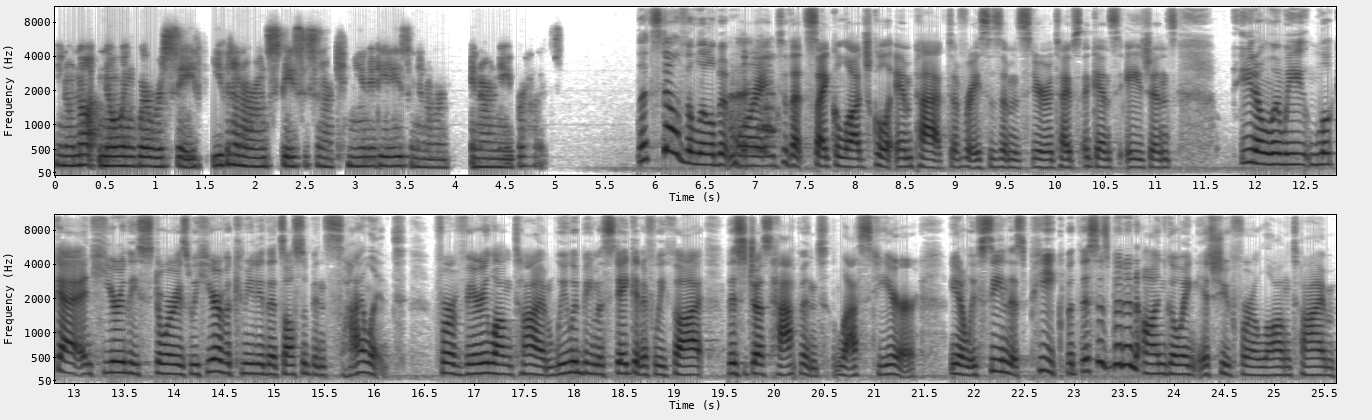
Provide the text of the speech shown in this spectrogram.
you know, not knowing where we're safe, even in our own spaces, in our communities, and in our in our neighborhoods. Let's delve a little bit uh, more into that psychological impact of racism and stereotypes against Asians. You know, when we look at and hear these stories, we hear of a community that's also been silent for a very long time. We would be mistaken if we thought this just happened last year. You know, we've seen this peak, but this has been an ongoing issue for a long time.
